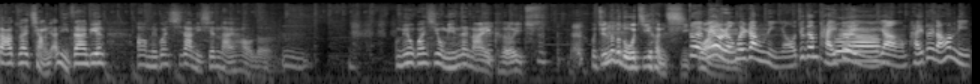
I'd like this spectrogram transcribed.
大家都在抢啊，你在那边啊，没关系啦，你先来好了。嗯，没有关系，我明天再拿也可以。就是，我觉得那个逻辑很奇怪欸。对，没有人会让你哦，就跟排队一样，啊，排队，然后你。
